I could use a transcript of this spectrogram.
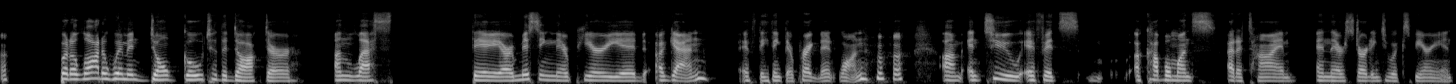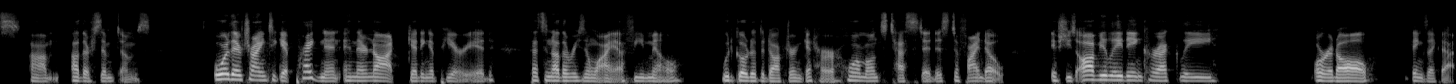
but a lot of women don't go to the doctor unless they are missing their period again if they think they're pregnant one um, and two if it's a couple months at a time and they're starting to experience um, other symptoms. Or they're trying to get pregnant and they're not getting a period. That's another reason why a female would go to the doctor and get her hormones tested is to find out if she's ovulating correctly or at all things like that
